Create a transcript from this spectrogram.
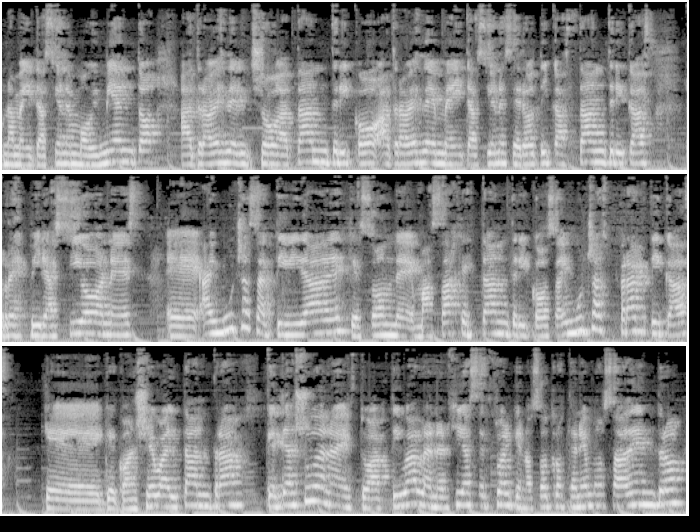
una meditación en movimiento, a través del yoga tántrico, a través de meditaciones eróticas tántricas, respiraciones. Eh, hay muchas actividades que son de masajes tántricos, hay muchas prácticas que, conlleva el Tantra, que te ayudan a esto, a activar la energía sexual que nosotros tenemos adentro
